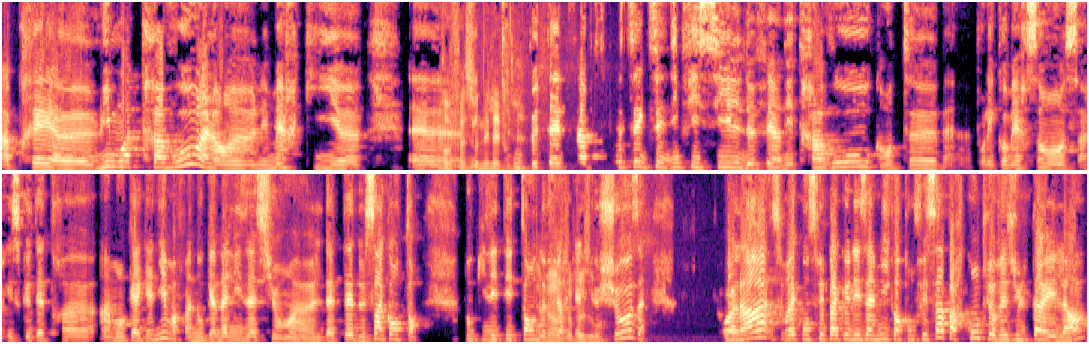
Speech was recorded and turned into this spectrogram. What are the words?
après euh, huit mois de travaux, alors euh, les maires qui euh, refaçonner la ville, peut-être c'est que c'est difficile de faire des travaux quand ben, pour les commerçants ça risque d'être un manque à gagner. Mais enfin nos canalisations elles dataient de 50 ans, donc il était temps de faire quelque chose. Voilà, c'est vrai qu'on se fait pas que des amis quand on fait ça. Par contre, le résultat est là.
